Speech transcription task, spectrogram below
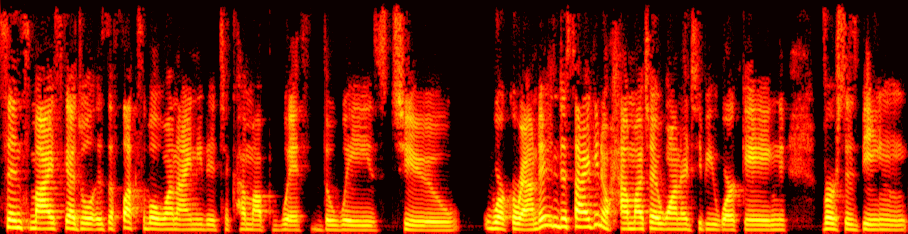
since my schedule is a flexible one, I needed to come up with the ways to work around it and decide, you know, how much I wanted to be working versus being,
